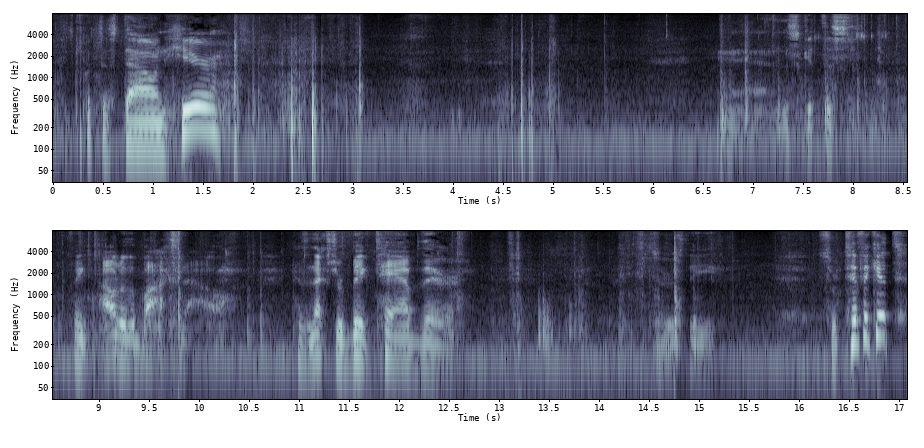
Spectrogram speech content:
Let's put this down here. And let's get this thing out of the box now. Has an extra big tab there. There's the certificate.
